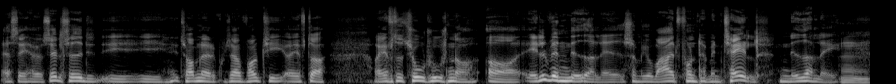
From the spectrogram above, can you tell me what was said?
Altså, jeg har jo selv siddet i, i, i toppen af det konservative folkeparti, og efter Og efter 2011-nederlaget, som jo var et fundamentalt nederlag, mm.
